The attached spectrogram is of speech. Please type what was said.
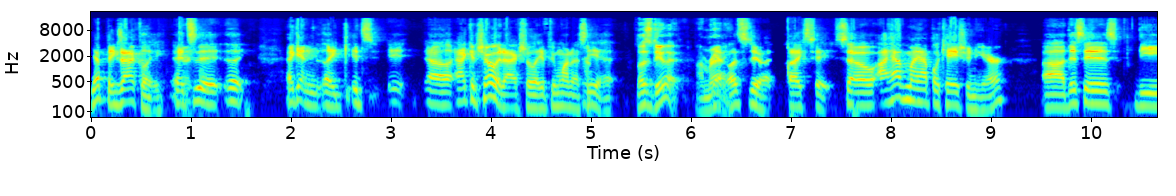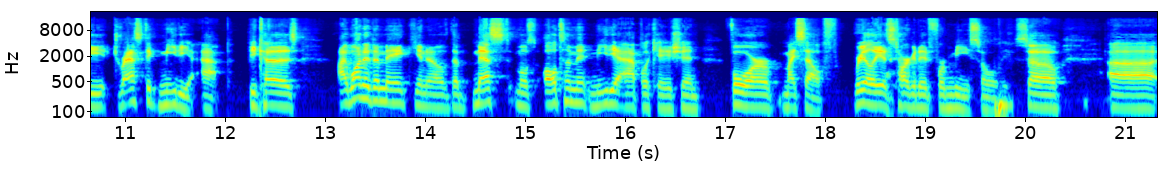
Yep, exactly. It's uh, again like it's. It, uh, I can show it actually if you want to see it. Let's do it. I'm ready. Yeah, let's do it. Let's see. So I have my application here. Uh, this is the Drastic Media app because I wanted to make, you know, the best, most ultimate media application for myself. Really, it's targeted for me solely. So uh,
